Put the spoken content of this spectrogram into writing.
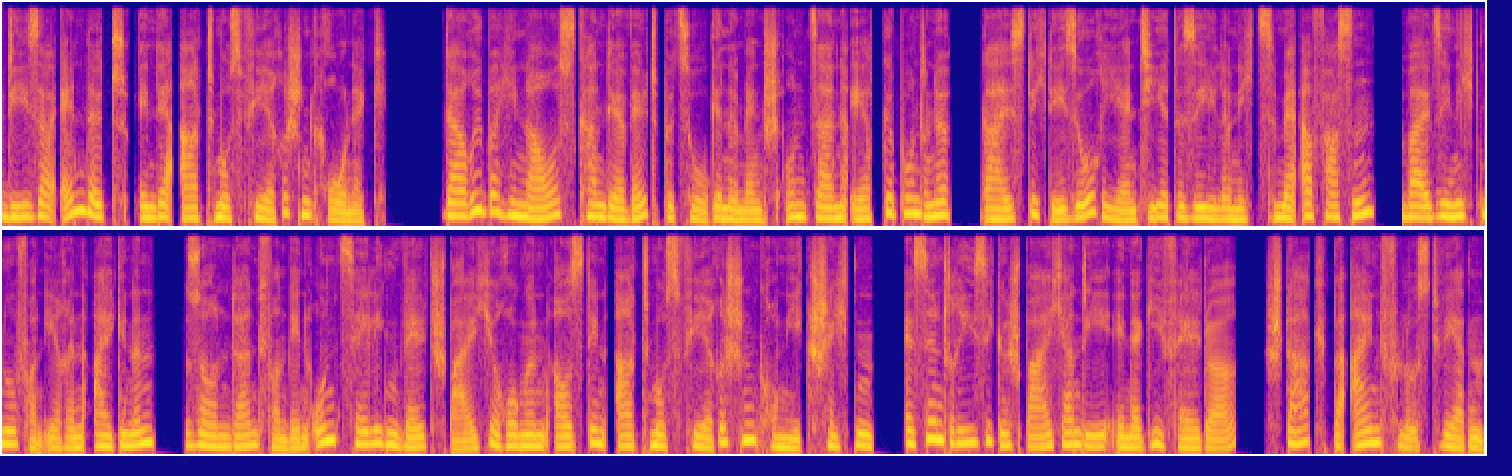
dieser endet in der atmosphärischen Chronik Darüber hinaus kann der weltbezogene Mensch und seine erdgebundene, geistig desorientierte Seele nichts mehr erfassen, weil sie nicht nur von ihren eigenen, sondern von den unzähligen Weltspeicherungen aus den atmosphärischen Chronikschichten, es sind riesige speichernde Energiefelder, stark beeinflusst werden,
